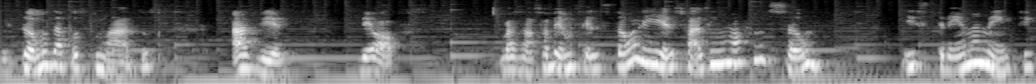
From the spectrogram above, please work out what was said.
estamos acostumados a ver de ovos. Mas nós sabemos que eles estão ali, eles fazem uma função extremamente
